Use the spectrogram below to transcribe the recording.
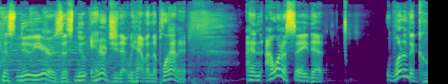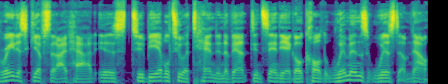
this New Year's, this new energy that we have on the planet. And I want to say that one of the greatest gifts that I've had is to be able to attend an event in San Diego called Women's Wisdom. Now,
